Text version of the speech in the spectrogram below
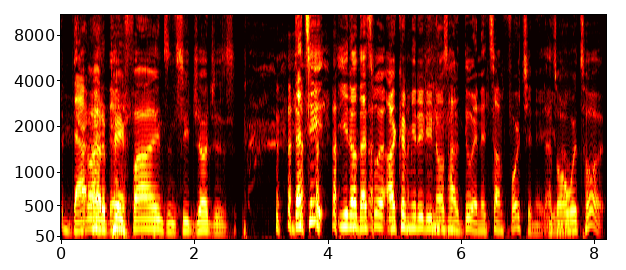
that I know how to right pay fines and see judges. That's it. You know, that's what our community knows how to do, and it's unfortunate. That's all know? we're taught.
